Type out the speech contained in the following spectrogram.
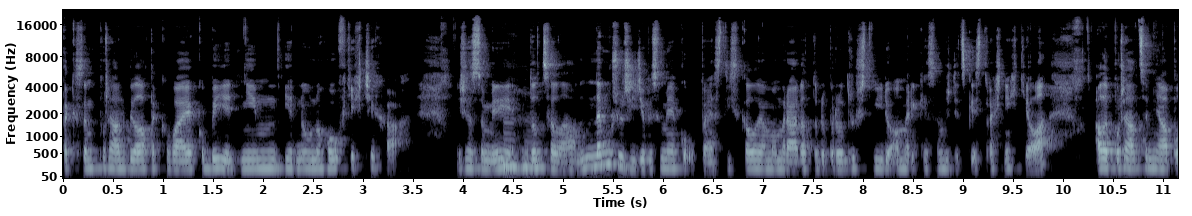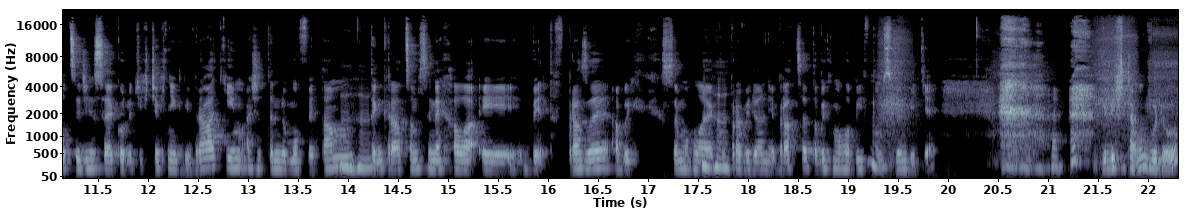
tak jsem pořád byla taková jakoby jedním, jednou nohou v těch Čechách. Že se mi mm-hmm. docela, nemůžu říct, že by se mi jako úplně stýskalo, já mám ráda to dobrodružství, do Ameriky jsem vždycky strašně chtěla, ale pořád jsem měla pocit, že se jako do těch Čech někdy vrátím a že ten domov je tam. Mm-hmm. Tenkrát jsem si nechala i byt v Praze, abych se mohla mm-hmm. jako mhm. pravidelně vracet, abych mohla být v tom svém bytě. když tam budu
